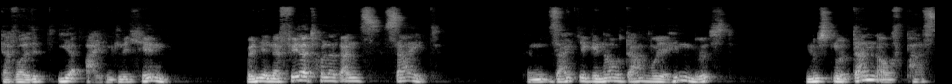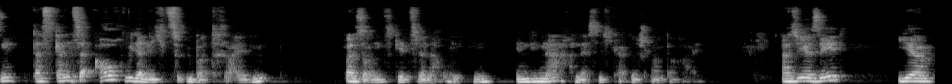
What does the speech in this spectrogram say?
Da wolltet ihr eigentlich hin. Wenn ihr in der Fehlertoleranz seid, dann seid ihr genau da, wo ihr hin müsst, müsst nur dann aufpassen, das Ganze auch wieder nicht zu übertreiben, weil sonst geht es wieder nach unten in die Nachlässigkeit und Schlamperei. Also ihr seht, ihr,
